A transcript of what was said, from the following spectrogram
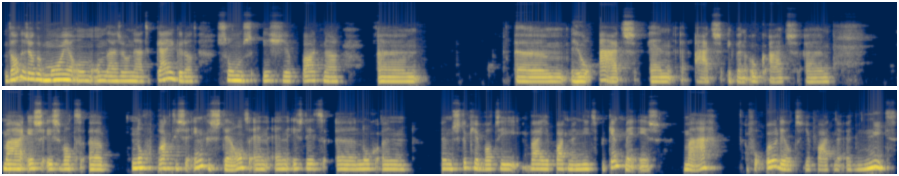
dat is ook het mooie om, om daar zo naar te kijken, dat soms is je partner um, um, heel aards. En uh, aards, ik ben ook aards. Um, maar is, is wat uh, nog praktischer ingesteld. En, en is dit uh, nog een, een stukje wat waar je partner niet bekend mee is. Maar veroordeelt je partner het niet.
